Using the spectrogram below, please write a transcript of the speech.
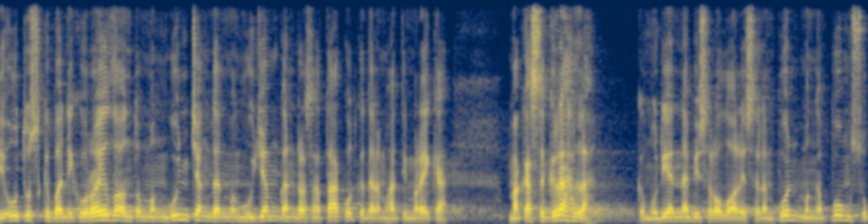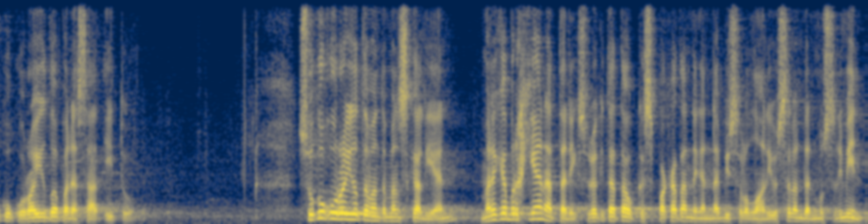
diutus ke Bani Quraidah untuk mengguncang dan menghujamkan rasa takut ke dalam hati mereka. Maka segeralah, kemudian Nabi SAW pun mengepung suku Quraidah pada saat itu. Suku Quraidah teman-teman sekalian, mereka berkhianat tadi. Sudah kita tahu kesepakatan dengan Nabi SAW dan muslimin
